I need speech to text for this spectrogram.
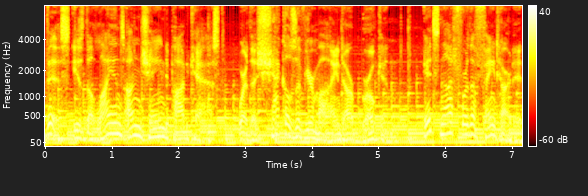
This is the Lions Unchained podcast, where the shackles of your mind are broken. It's not for the faint hearted,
